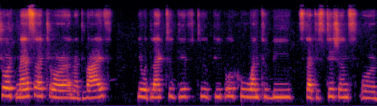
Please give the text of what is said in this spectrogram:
short message or an advice you would like to give to people who want to be statisticians or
